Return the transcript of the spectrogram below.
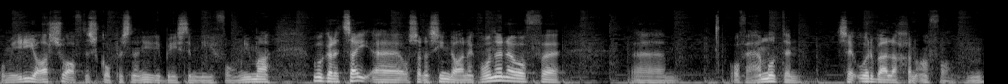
om hierdie jaar so af te skop is nou nie die beste manier vir hom nie maar ook al dit sê uh, ons sal nou sien daar en ek wonder nou of eh, ehm uh, um, of Hamilton sy oorbelle gaan afval hm?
